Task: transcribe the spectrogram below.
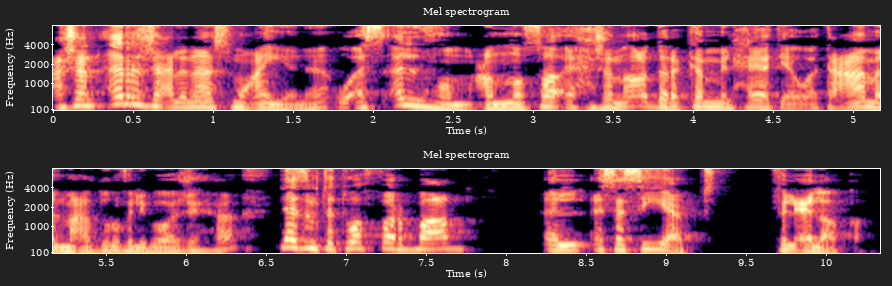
عشان أرجع لناس معينة وأسألهم عن نصائح عشان أقدر أكمل حياتي أو أتعامل مع الظروف اللي بواجهها لازم تتوفر بعض الأساسيات في العلاقة.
